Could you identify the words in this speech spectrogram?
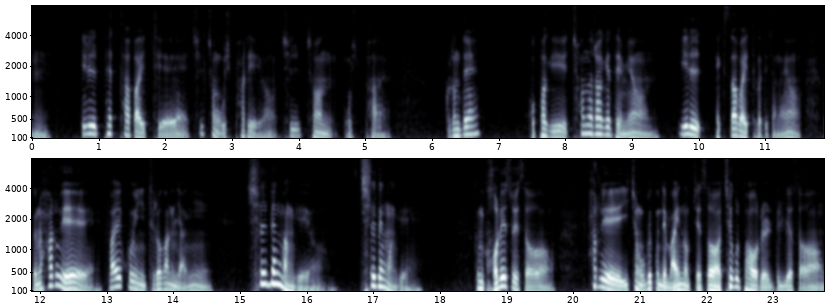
음. 1페타바이트에 7058이에요. 7058. 그런데 곱하기 1000을 하게 되면 1 엑사바이트가 되잖아요. 그러면 하루에 파일 코인이 들어가는 양이 700만 개예요. 700만 개. 그럼 거래소에서 하루에 2,500군데 마이너 업체에서 채굴 파워를 늘려서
